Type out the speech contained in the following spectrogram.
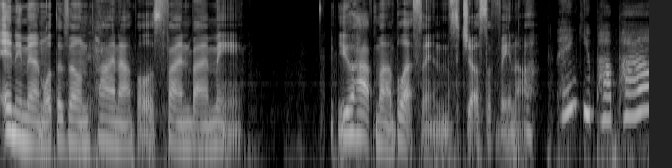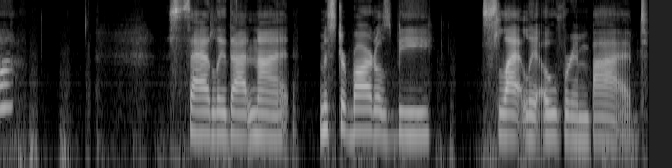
Any man with his own pineapple is fine by me. You have my blessings, Josephina. Thank you, Papa. Sadly, that night, Mr. Bartlesby slightly over imbibed.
